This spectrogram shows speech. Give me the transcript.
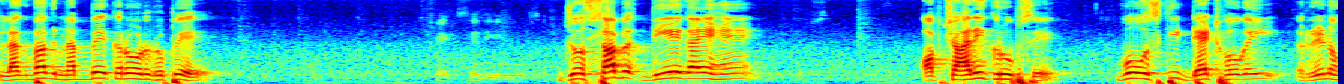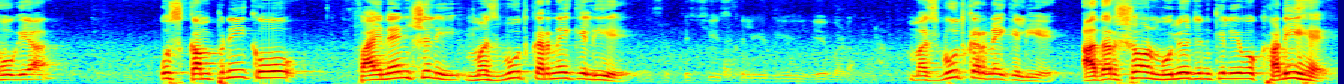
लगभग 90 करोड़ रुपए जो सब दिए गए हैं औपचारिक रूप से वो उसकी डेट हो गई ऋण हो गया। उस कंपनी को फाइनेंशियली मज़बूत करने के लिए मज़बूत करने के लिए आदर्शों और मूल्यों जिनके लिए वो खड़ी है,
